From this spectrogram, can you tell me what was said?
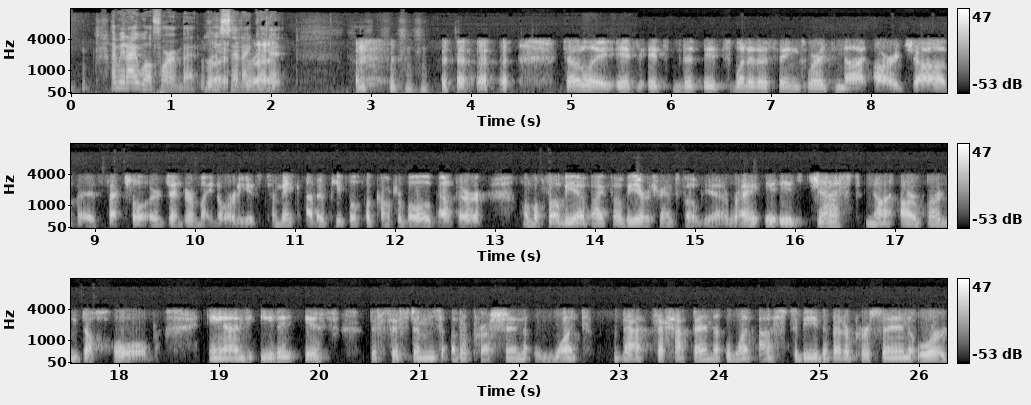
I mean I will for him, but he Right, said I right. get it. totally. It's it's it's one of those things where it's not our job as sexual or gender minorities to make other people feel comfortable about their homophobia, biphobia, or transphobia. Right? It is just not our burden to hold. And even if the systems of oppression want that to happen, want us to be the better person or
